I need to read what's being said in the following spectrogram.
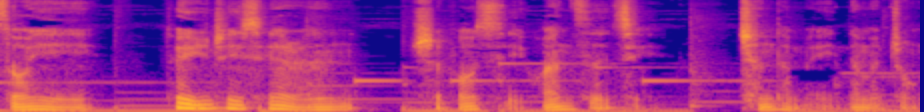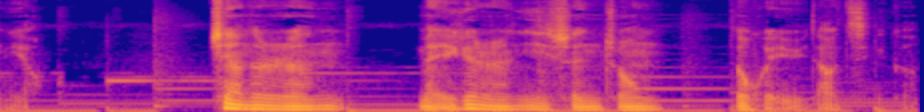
所以，对于这些人是否喜欢自己，真的没那么重要。这样的人，每一个人一生中都会遇到几个。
